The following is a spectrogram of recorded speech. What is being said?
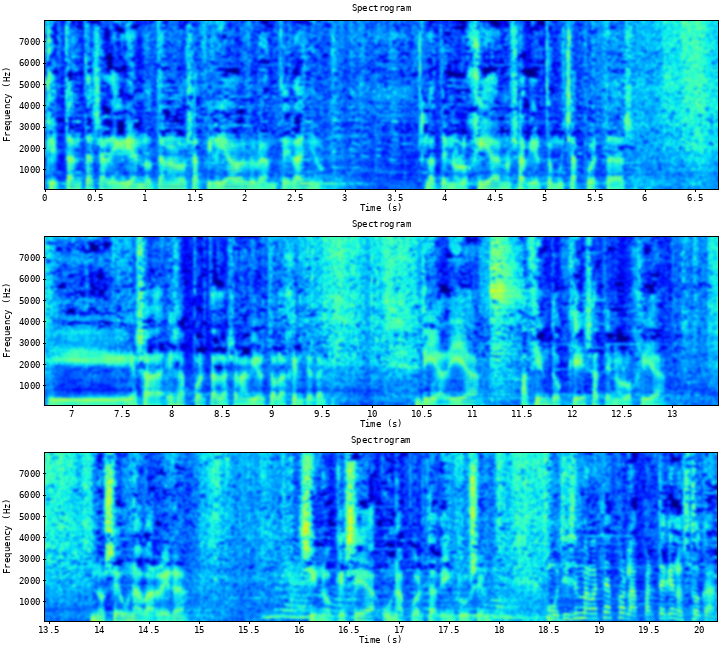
que tantas alegrías nos dan a los afiliados durante el año. La tecnología nos ha abierto muchas puertas y esa- esas puertas las han abierto la gente de aquí, día a día, haciendo que esa tecnología no sea una barrera, sino que sea una puerta de inclusión. Muchísimas gracias por la parte que nos toca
